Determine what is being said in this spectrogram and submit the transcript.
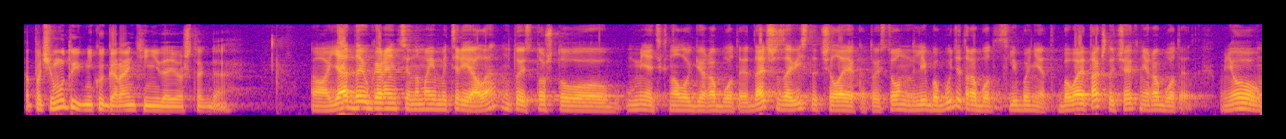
а почему ты никакой гарантии не даешь тогда? А, я отдаю гарантию на мои материалы, ну, то есть то, что у меня технология работает. Дальше зависит от человека, то есть он либо будет работать, либо нет. Бывает так, что человек не работает. У него,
